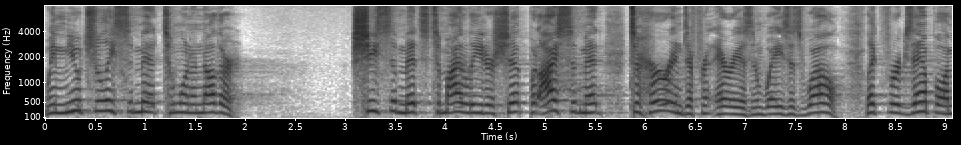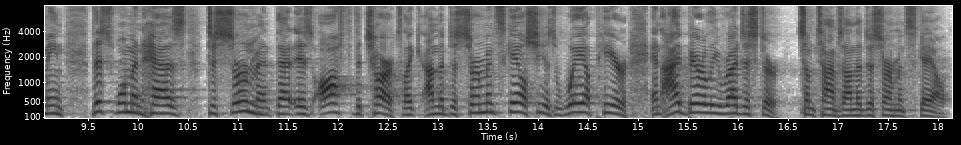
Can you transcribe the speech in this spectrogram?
We mutually submit to one another. She submits to my leadership, but I submit to her in different areas and ways as well. Like, for example, I mean, this woman has discernment that is off the charts. Like, on the discernment scale, she is way up here, and I barely register sometimes on the discernment scale.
